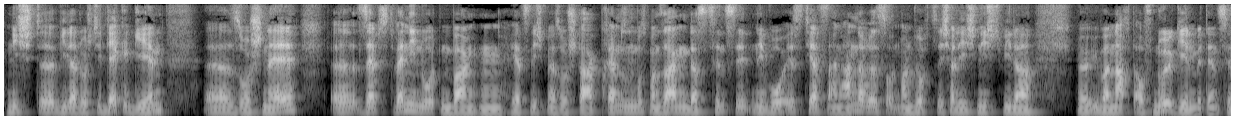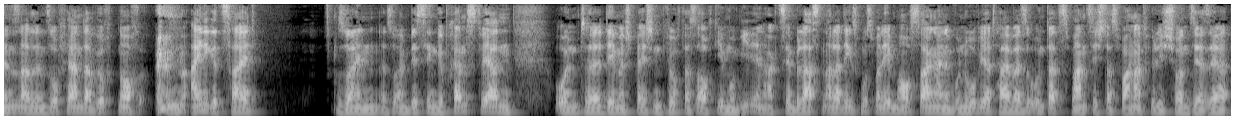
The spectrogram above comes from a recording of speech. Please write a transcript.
nicht äh, wieder durch die Decke gehen äh, so schnell. Äh, selbst wenn die Notenbanken jetzt nicht mehr so stark bremsen, muss man sagen, das Zinsniveau ist jetzt ein anderes und man wird sicherlich nicht wieder über Nacht auf Null gehen mit den Zinsen. Also insofern, da wird noch einige Zeit so ein, so ein bisschen gebremst werden und äh, dementsprechend wird das auch die Immobilienaktien belasten. Allerdings muss man eben auch sagen, eine Vonovia teilweise unter 20, das war natürlich schon sehr, sehr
